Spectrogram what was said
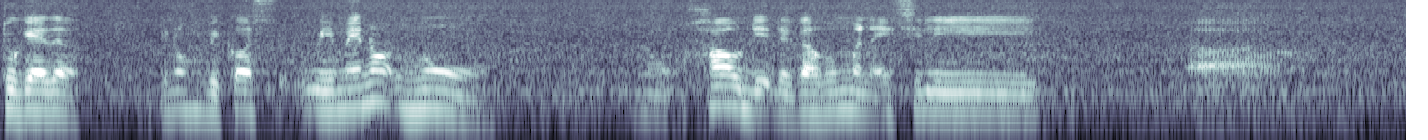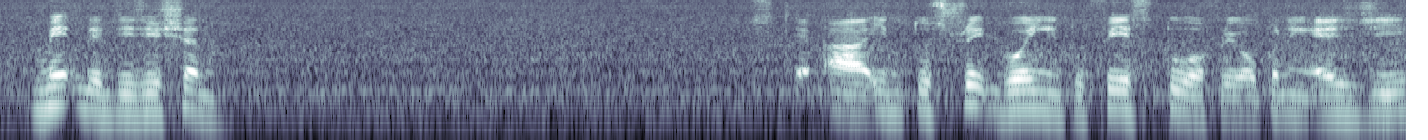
together you know because we may not know, you know how did the government actually uh, made the decision uh, into straight going into phase two of reopening SG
